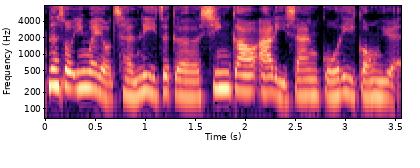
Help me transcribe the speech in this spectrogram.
那时候因为有成立这个新高阿里山国立公园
